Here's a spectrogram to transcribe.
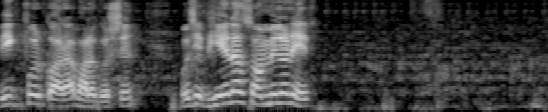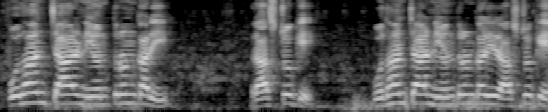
বিগ ফোর করা, ভালো কোশ্চেন বলছে, ভিয়েনা সম্মেলনের প্রধান চার নিয়ন্ত্রণকারী রাষ্ট্রকে, প্রধান চার নিয়ন্ত্রণকারী রাষ্ট্রকে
